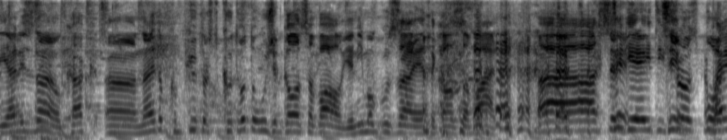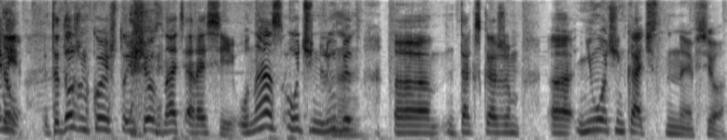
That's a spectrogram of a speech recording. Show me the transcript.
Я не знаю, как э, на этом компьютере кто-то уже голосовал. Я не могу за это голосовать. А, Сергей, ты Тим, испортил? пойми, ты должен кое-что еще знать о России. У нас очень любят, э, так скажем, э, не очень качественное все.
